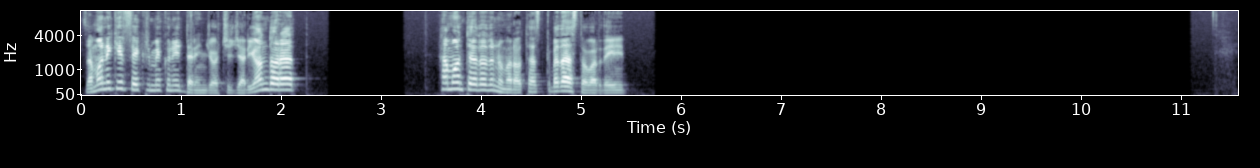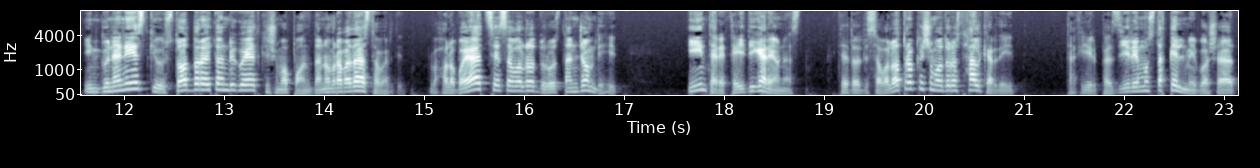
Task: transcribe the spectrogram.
زمانی که فکر می‌کنید در اینجا چه جریان دارد همان تعداد نمرات است که به دست آورده اید. این گونه نیست که استاد برایتان بگوید که شما 15 نمره به دست آوردید و حالا باید سه سوال را درست انجام دهید. این طریقه دیگر آن است. تعداد سوالات را که شما درست حل کرده اید. تغییر پذیر مستقل می باشد.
